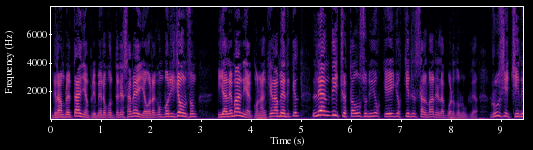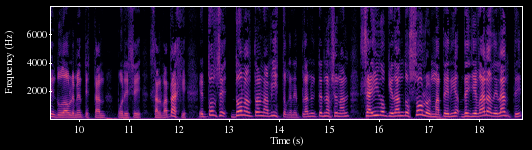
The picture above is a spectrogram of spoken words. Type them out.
Gran Bretaña primero con Theresa May y ahora con Boris Johnson, y Alemania con Angela Merkel le han dicho a Estados Unidos que ellos quieren salvar el acuerdo nuclear. Rusia y China indudablemente están por ese salvataje. Entonces, Donald Trump ha visto que en el plano internacional se ha ido quedando solo en materia de llevar adelante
